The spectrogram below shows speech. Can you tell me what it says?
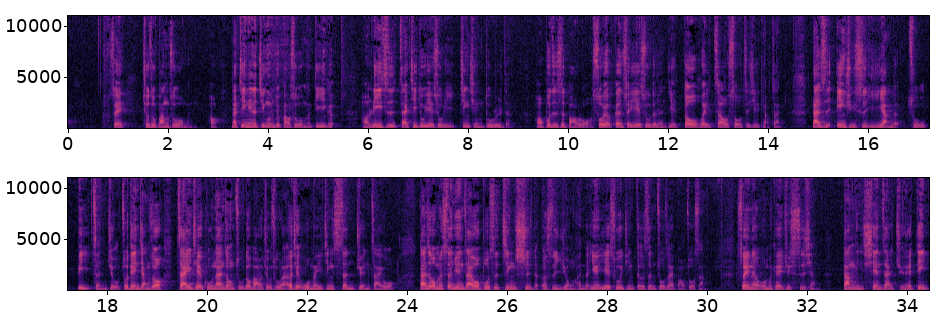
所以求主帮助我们。好，那今天的经文就告诉我们，第一个，好，立志在基督耶稣里敬虔度日的，好，不只是保罗，所有跟随耶稣的人也都会遭受这些挑战，但是应许是一样的，主。必拯救。昨天讲说，在一切苦难中，主都把我救出来，而且我们已经胜券在握。但是我们胜券在握不是今世的，而是永恒的，因为耶稣已经得胜，坐在宝座上。所以呢，我们可以去思想：当你现在决定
